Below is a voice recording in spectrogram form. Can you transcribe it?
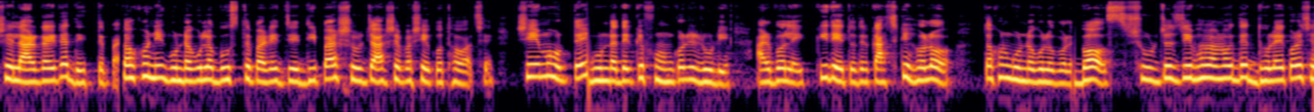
সে লার গাড়িটা দেখতে পায়। তখনই গুন্ডাগুলো বুঝতে পারে যে দীপা আর সূর্য আশেপাশে কোথাও আছে। সেই মুহূর্তে গুন্ডাদেরকে ফোন করে রুডি আর বলে কি রে তোদের কাজ কি হলো? তখন গুন্ডাগুলো বলে, বস, সূর্য যেভাবে আমাদের ধোলাই করেছে,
